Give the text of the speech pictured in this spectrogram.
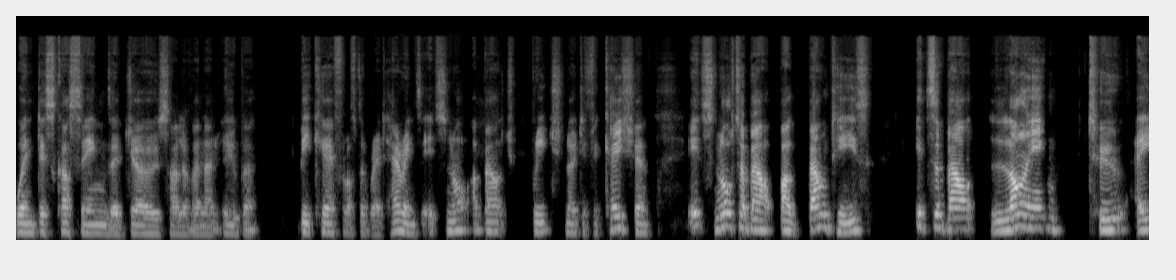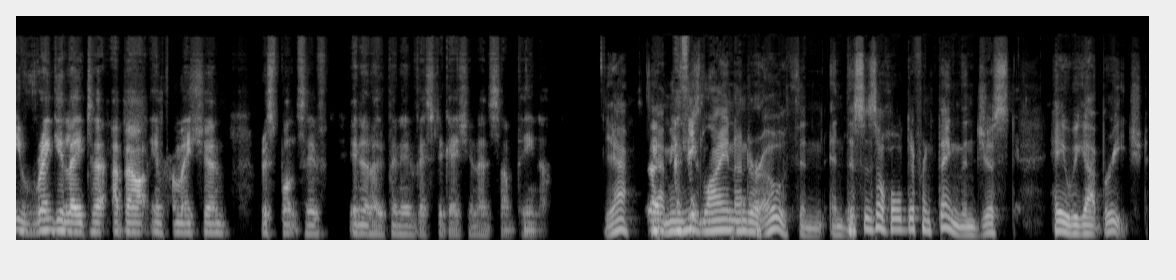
when discussing the Joe Sullivan and Uber. Be careful of the red herrings. It's not about breach notification. It's not about bug bounties. It's about lying to a regulator about information responsive in an open investigation and subpoena. Yeah. So yeah. I mean, I he's lying under oath and, and this is a whole different thing than just, Hey, we got breached.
